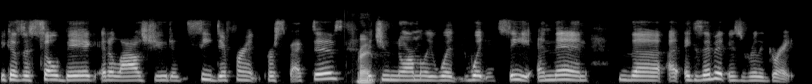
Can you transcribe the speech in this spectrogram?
because it's so big it allows you to see different perspectives right. that you normally would wouldn't see. And then the uh, exhibit is really great.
